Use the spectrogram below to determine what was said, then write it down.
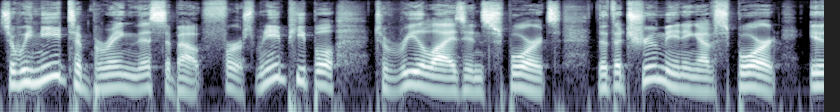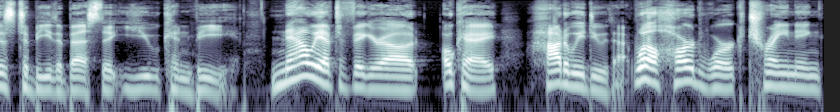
So we need to bring this about first. We need people to realize in sports that the true meaning of sport is to be the best that you can be. Now we have to figure out okay how do we do that? Well, hard work, training,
